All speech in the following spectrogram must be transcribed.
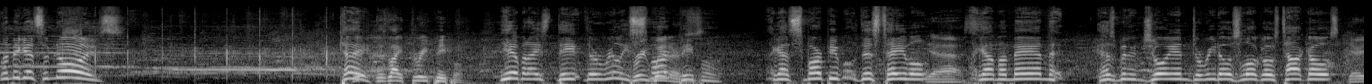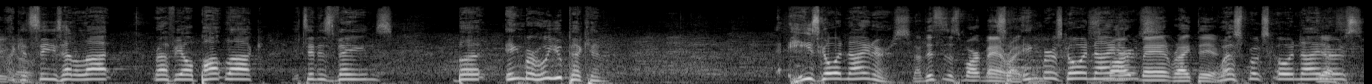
let me get some noise. Okay. There's like three people. Yeah, but I, they, they're really Three smart winners. people. I got smart people at this table. Yes. I got my man that has been enjoying Doritos Locos Tacos. There you I go. can see he's had a lot. Raphael Potlock, it's in his veins. But Ingber, who you picking? He's going Niners. Now this is a smart man so right there. Ingber's going Niners. Smart man right there. Westbrook's going Niners. Yes.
